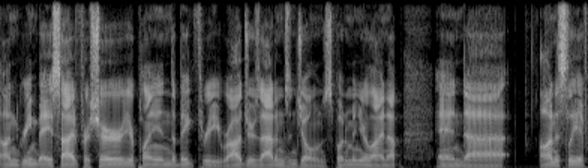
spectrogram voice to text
on Green Bay side, for sure, you're playing the big three Rodgers, Adams, and Jones. Put them in your lineup. And, uh, honestly, if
